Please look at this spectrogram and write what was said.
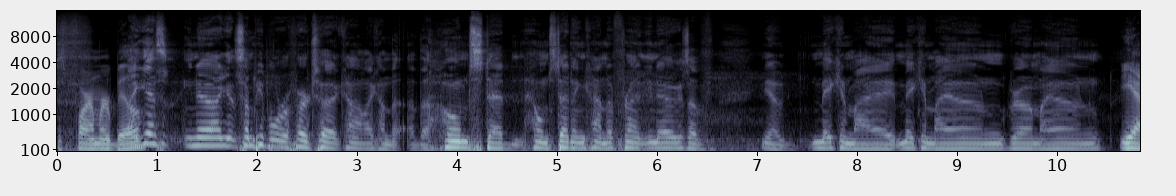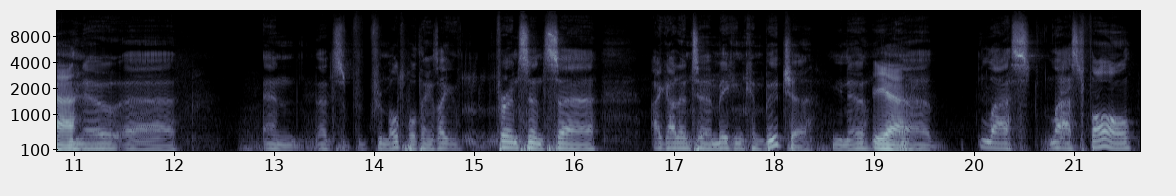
just farmer bill I guess you know. I get some people refer to it kind of like on the the homestead homesteading kind of front, you know, because of you know making my making my own, growing my own, yeah you know, uh, and that's for multiple things. Like for instance, uh, I got into making kombucha, you know, Yeah. uh, last last fall.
